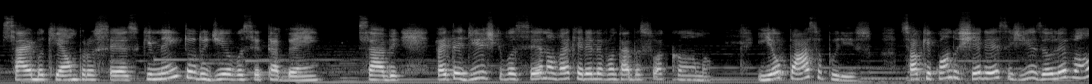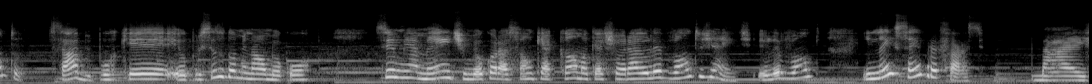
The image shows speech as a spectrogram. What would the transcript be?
Saiba que é um processo, que nem todo dia você tá bem, sabe? Vai ter dias que você não vai querer levantar da sua cama. E eu passo por isso. Só que quando chega esses dias eu levanto, sabe? Porque eu preciso dominar o meu corpo. Se minha mente, o meu coração quer a cama, quer chorar, eu levanto, gente. Eu levanto. E nem sempre é fácil, mas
